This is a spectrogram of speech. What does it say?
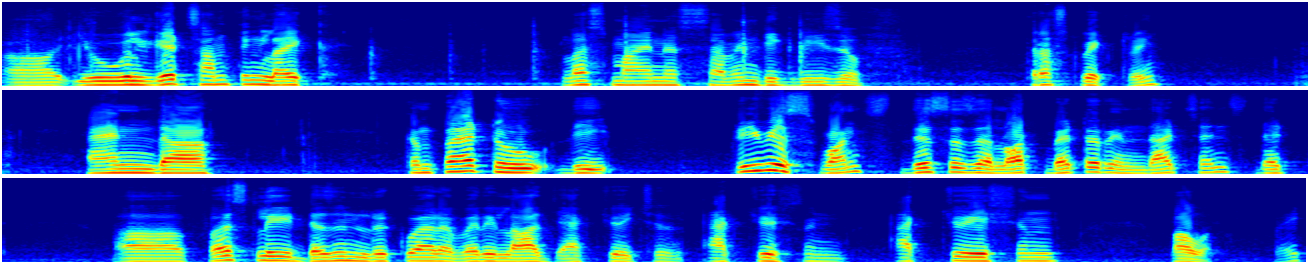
uh, you will get something like plus minus 7 degrees of thrust vectoring. And uh, compared to the previous ones this is a lot better in that sense that uh, firstly it does not require a very large actuation actuation actuation power right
